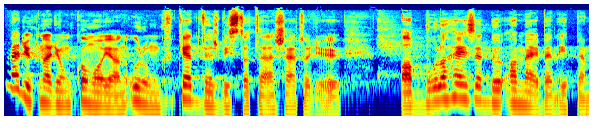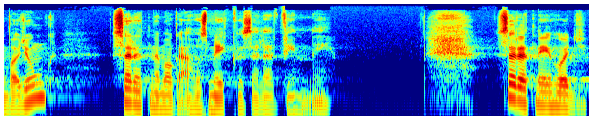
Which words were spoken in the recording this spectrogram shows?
vegyük nagyon komolyan Urunk kedves biztatását, hogy ő abból a helyzetből, amelyben éppen vagyunk, szeretne magához még közelebb vinni. Szeretné, hogy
